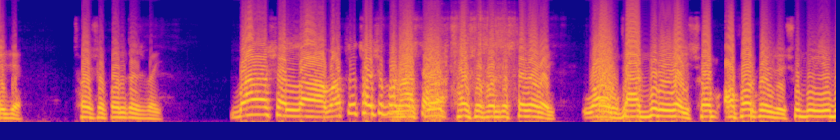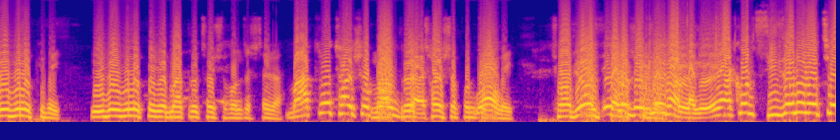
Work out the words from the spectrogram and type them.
এই যে ছয়শো পঞ্চাশ ভাই। মাশাআল্লাহ মাত্র 650 মাত্র টাকা। ছয়শো পঞ্চাশ টাকা ভাই. ভাই, যার দিন ভাই সব অফার পেয়ে যায় শুধু ঈদ উপলক্ষে ভাই। ঈদ উপলক্ষে মাত্র ছয়শো পঞ্চাশ টাকা। মাত্র মাত্র 650 ছয়শো পঞ্চাশ ভাই। সব দেখলেই ভালো লাগে। এখন সিজনের হচ্ছে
